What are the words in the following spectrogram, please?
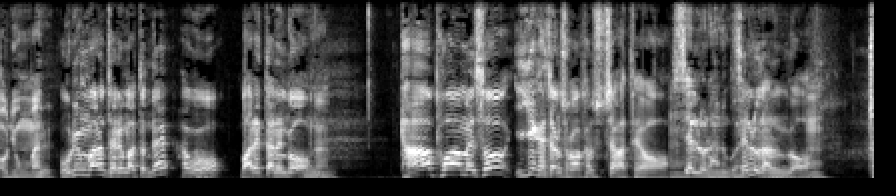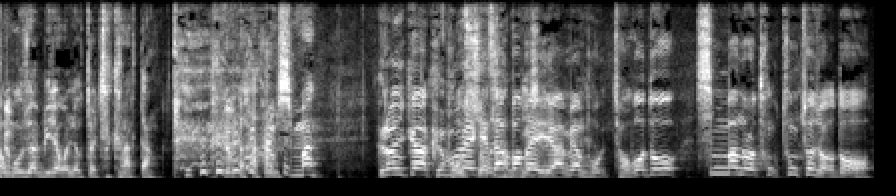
5, 6만. 5, 6만 원 되는 것 같던데? 하고 말했다는 거. 다 포함해서 이게 가장 정확한 숫자 같아요. 셀로 나눈 거예요. 셀로 나눈 거. 정보주와 미래 권력들 착한 악당. 그럼, 그럼 10만? 그러니까 그분의 계산법에 의하면 보- 적어도 10만으로 퉁쳐줘도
